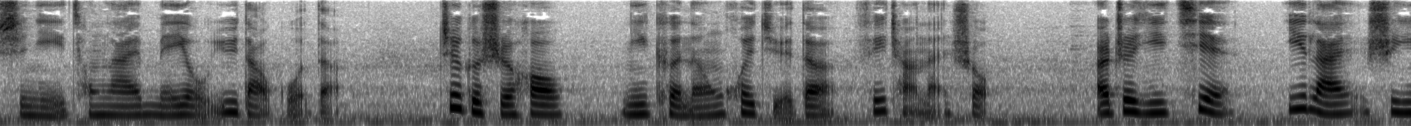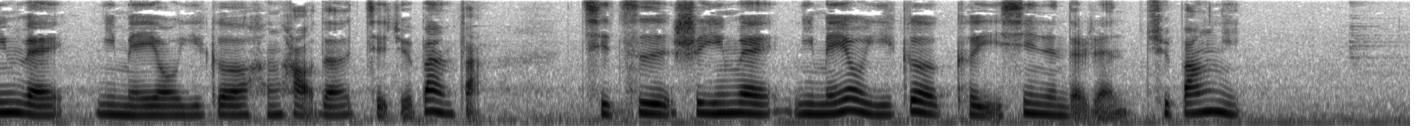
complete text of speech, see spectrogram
是你从来没有遇到过的，这个时候你可能会觉得非常难受，而这一切一来是因为你没有一个很好的解决办法，其次是因为你没有一个可以信任的人去帮你。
